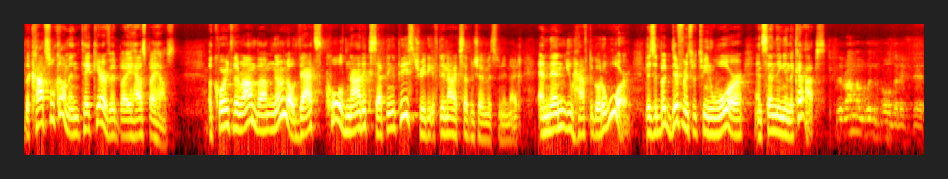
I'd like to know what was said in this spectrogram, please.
the cops will come and take care of it by house by house. According to the Rambam, no, no, no, that's called not accepting a peace treaty if they're not accepting Shavim V'nei Noach. And then you have to go to war. There's a big difference between war and sending in the cops. So the Rambam wouldn't hold that if the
